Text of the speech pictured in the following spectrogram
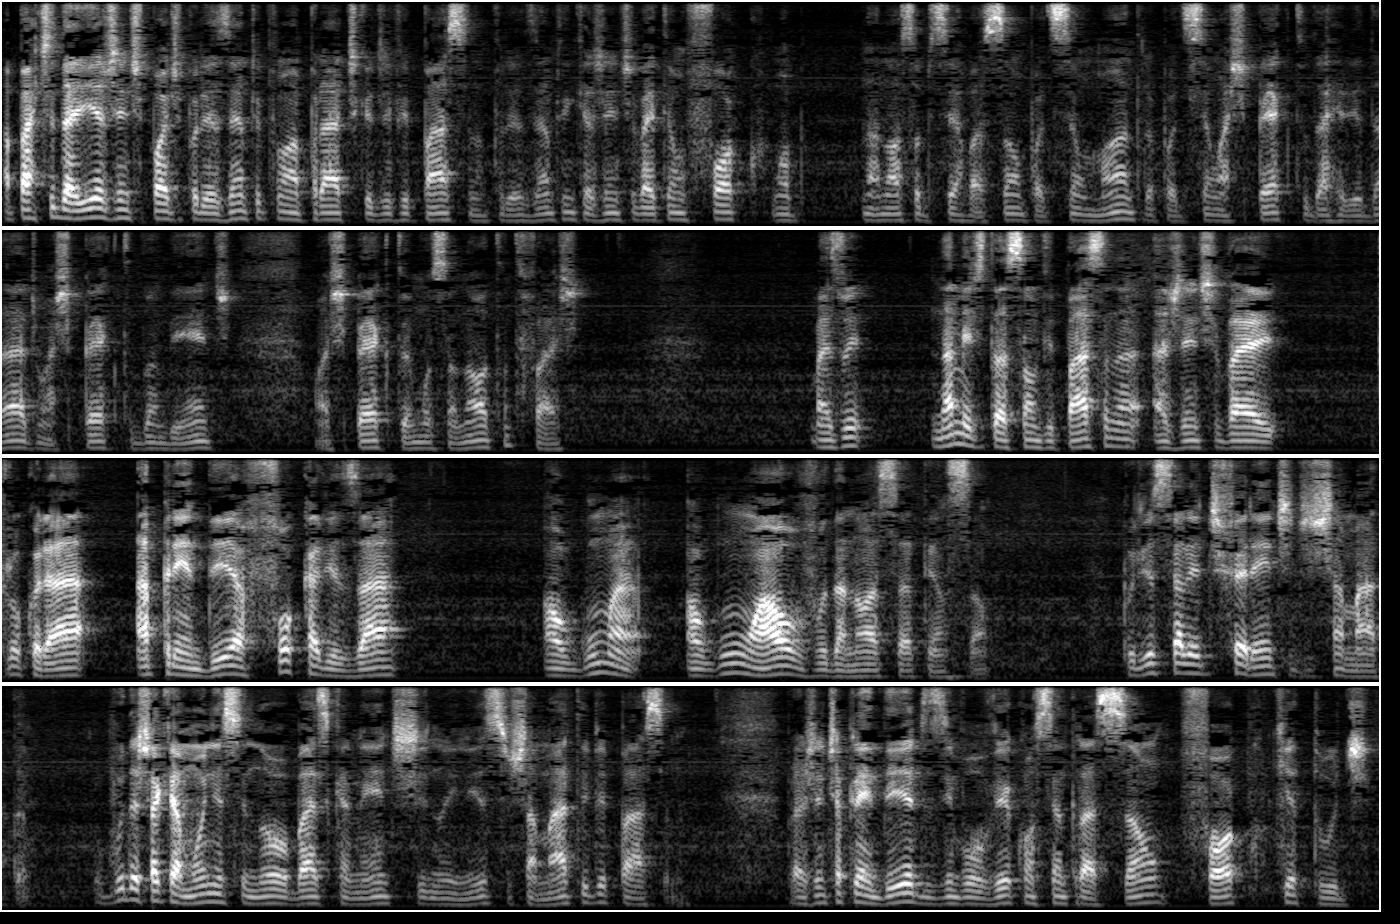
A partir daí, a gente pode, por exemplo, ir para uma prática de vipassana, por exemplo, em que a gente vai ter um foco, na nossa observação, pode ser um mantra, pode ser um aspecto da realidade, um aspecto do ambiente, um aspecto emocional, tanto faz. Mas na meditação vipassana, a gente vai procurar aprender a focalizar alguma, algum alvo da nossa atenção. Por isso ela é diferente de chamata. O Buda Shakyamuni ensinou basicamente no início chamata e vipassana, para a gente aprender a desenvolver concentração, foco, quietude.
